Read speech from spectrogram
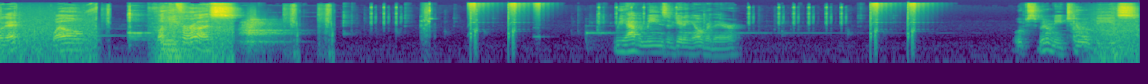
Okay, well, lucky for us. We have a means of getting over there. Oops, we don't need two of these.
